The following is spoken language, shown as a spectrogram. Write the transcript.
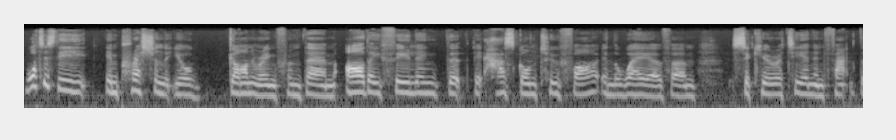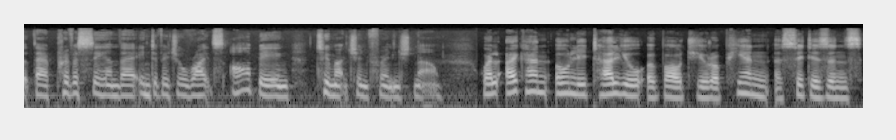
what is the impression that you're garnering from them? Are they feeling that it has gone too far in the way of um, security and, in fact, that their privacy and their individual rights are being too much infringed now? Well, I can only tell you about European uh, citizens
